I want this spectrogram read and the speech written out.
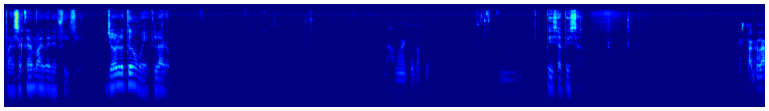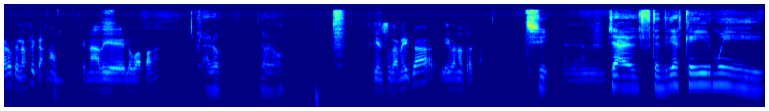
Para sacar más beneficio. Yo lo tengo muy claro. Déjame que lo pi- Pisa, pisa. Está claro que en África no, porque nadie lo va a pagar. Claro. No, no. Y en Sudamérica le iban a atracar. Sí. Eh, O sea, tendrías que ir muy...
